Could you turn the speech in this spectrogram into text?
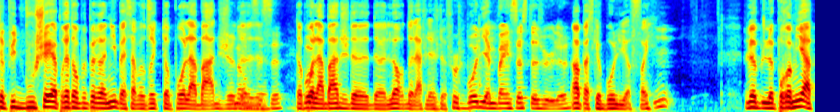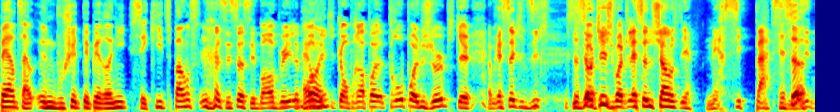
t'as plus de bouchée après ton pepperoni, ben ça veut dire que t'as pas la badge. Non, de. T'as pas la badge de, de l'ordre de la flèche de feu. Bull, il aime bien ça, ce jeu-là. Ah, parce que Bull, il a faim. Mm. Le, le premier à perdre sa- une bouchée de pepperoni, c'est qui, tu penses? c'est ça, c'est Bobby, là. Eh Bobby ouais. qui comprend pas trop pas le jeu, puis que après ça, qui dit, il dit, ok, je vais te laisser une chance. Il dit, Merci, pas. C'est ça.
